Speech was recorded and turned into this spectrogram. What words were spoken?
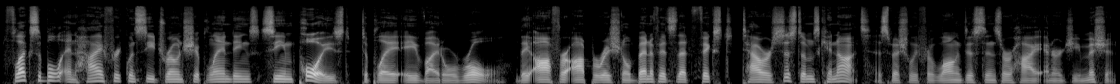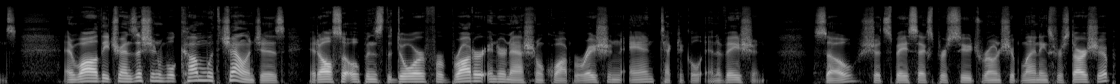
flexible and high frequency drone ship landings seem poised to play a vital role. They offer operational benefits that fixed tower systems cannot, especially for long distance or high energy missions. And while the transition will come with challenges, it also opens the door for broader international cooperation and technical innovation. So, should SpaceX pursue drone ship landings for Starship?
